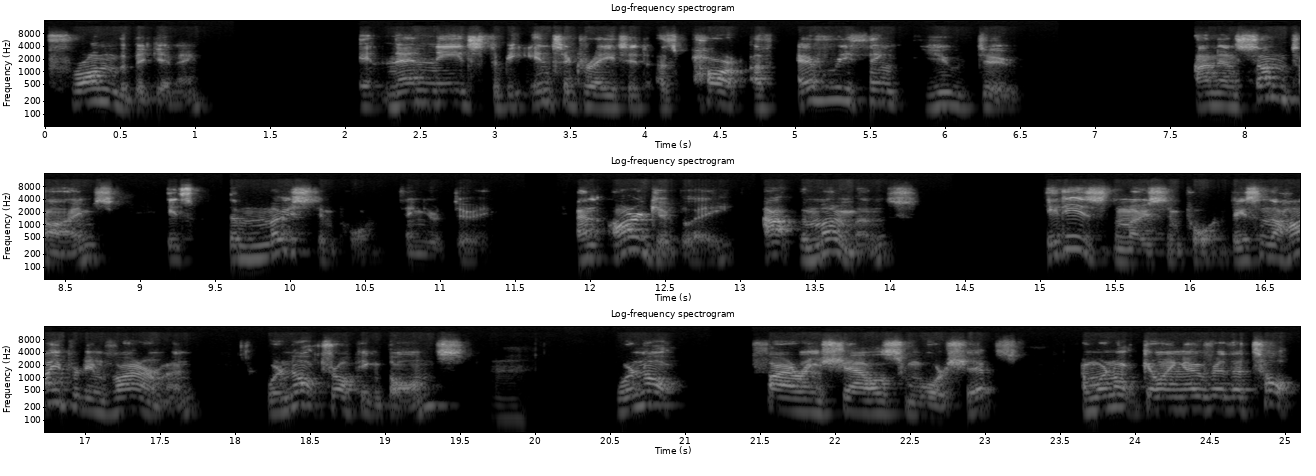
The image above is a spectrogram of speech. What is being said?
from the beginning. It then needs to be integrated as part of everything you do. And then sometimes it's the most important thing you're doing. And arguably, at the moment, it is the most important because in the hybrid environment, we're not dropping bombs, mm. we're not firing shells from warships, and we're not going over the top.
